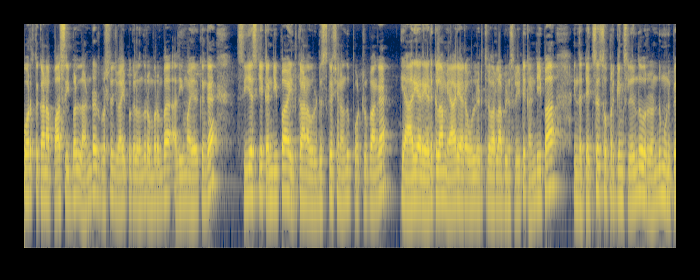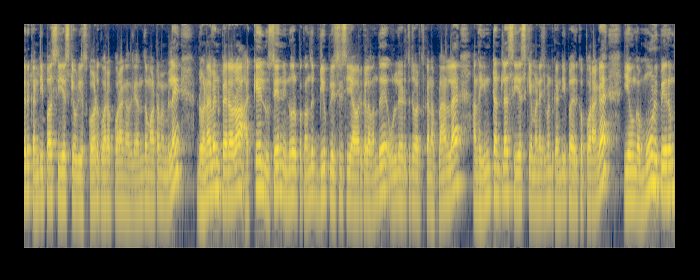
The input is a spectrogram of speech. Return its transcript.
போகிறதுக்கான பாசிபிள் ஹண்ட்ரட் பர்சன்டேஜ் வாய்ப்புகள் வந்து ரொம்ப ரொம்ப அதிகமாக இருக்குங்க. சிஎஸ்கே கண்டிப்பாக இதுக்கான ஒரு டிஸ்கஷன் வந்து போட்டிருப்பாங்க. யார் யாரை எடுக்கலாம் யார் யாரை உள்ள எடுத்துகிட்டு வரலாம் அப்படின்னு சொல்லிட்டு கண்டிப்பாக இந்த டெக்ஸஸ் சூப்பர் கிங்ஸ்லேருந்து ஒரு ரெண்டு மூணு பேர் கண்டிப்பாக சிஎஸ்கே உடைய ஸ்குவாடுக்கு வர போகிறாங்க அதில் எந்த மாற்றமும் இல்லை. டொனவன் பெரரா அக்கேல் ஹுசேன் இன்னொரு பக்கம் வந்து டியூ பிளேசிசி அவர்களை வந்து உள்ளே எடுத்துகிட்டு வரதுக்கான பிளானில் அந்த இன்டென்ட்டில் சிஎஸ்கே மேனேஜ்மெண்ட் கண்டிப்பாக இருக்க போகிறாங்க இவங்க மூணு பேரும்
